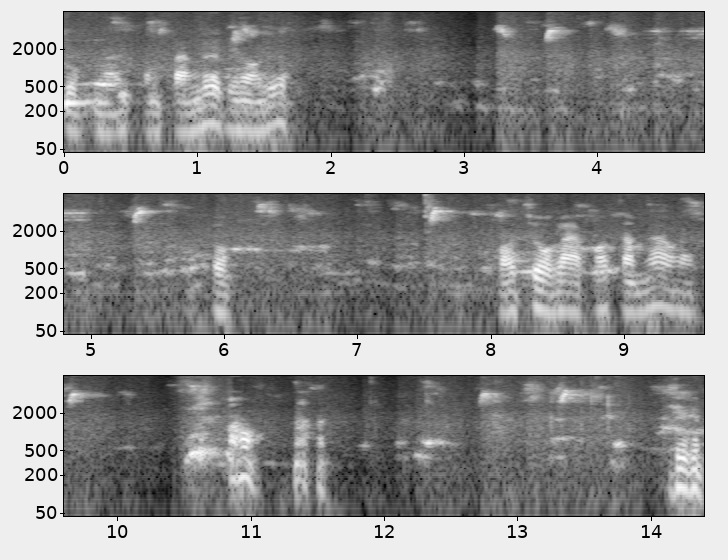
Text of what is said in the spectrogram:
ลูกหลานต่างๆเด้อพี่น้องเด้อโชคขอโชคลาภขอจำเล่าครับเอ้าเกิน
